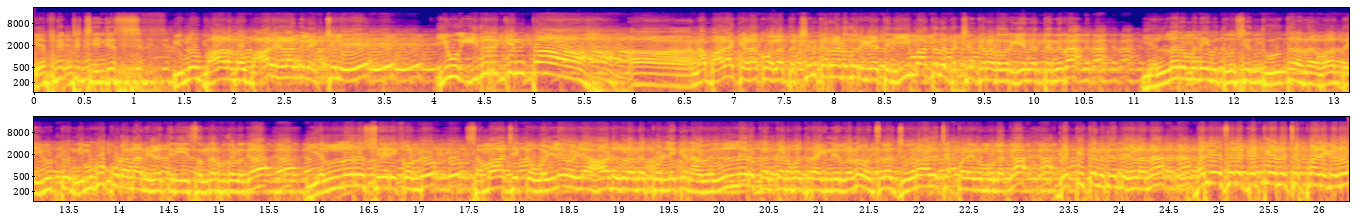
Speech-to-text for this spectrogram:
ಎಫೆಕ್ಟ್ ಚೇಂಜಸ್ ಇನ್ನೂ ಭಾಳ ಅದಾವ. ಭಾಳ ಹೇಳಂಗಿಲ್ಲ ಆಕ್ಚುಲಿ ಇವು ಇದಕ್ಕಿಂತ ನಾ ಭಾಳ ಕೇಳಕೋಲ್ಲ ದಕ್ಷಿಣ ಕರ್ನಾಟಕದವ್ರಿಗೆ ಹೇಳ್ತೀನಿ. ಈ ಮಾತನ್ನ ದಕ್ಷಿಣ ಕರ್ನಾಟಕದವ್ರಿಗೆ ಏನಂತಂದಿರ ಎಲ್ಲರ ಮನೆ ದೋಷೆ ತೂತ ಅದಾವ, ದಯವಿಟ್ಟು ನಿಮಗೂ ಕೂಡ ನಾನು ಹೇಳ್ತೀನಿ ಈ ಸಂದರ್ಭದೊಳಗ. ಎಲ್ಲರೂ ಸೇರಿಕೊಂಡು ಸಮಾಜಕ್ಕೆ ಒಳ್ಳೆ ಒಳ್ಳೆ ಹಾಡುಗಳನ್ನ ಕೊಡ್ಲಿಕ್ಕೆ ನಾವೆಲ್ಲರೂ ಕಂಕಣಬದ್ಧರಾಗಿ ನಿಲ್ಲೋಣ. ಒಂದ್ಸಲ ಜೋರಾದ ಚಪ್ಪಾಳೆಗಳ ಮೂಲಕ ಗಟ್ಟಿತನದಿಂದ ಹೇಳೋಣ. ಬನ್ನಿ ಒಂದ್ಸಲ ಗಟ್ಟಿಯಾದ ಚಪ್ಪಾಳೆಗಳು.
